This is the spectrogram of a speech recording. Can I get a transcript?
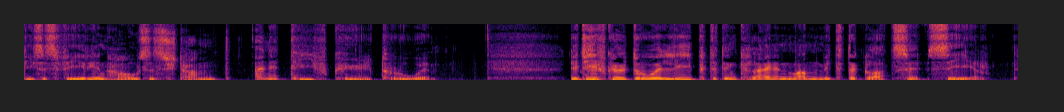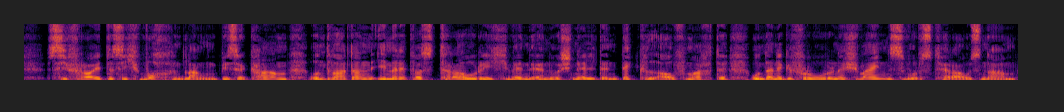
dieses Ferienhauses stand eine Tiefkühltruhe. Die Tiefkühltruhe liebte den kleinen Mann mit der Glatze sehr. Sie freute sich wochenlang, bis er kam, und war dann immer etwas traurig, wenn er nur schnell den Deckel aufmachte und eine gefrorene Schweinswurst herausnahm,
